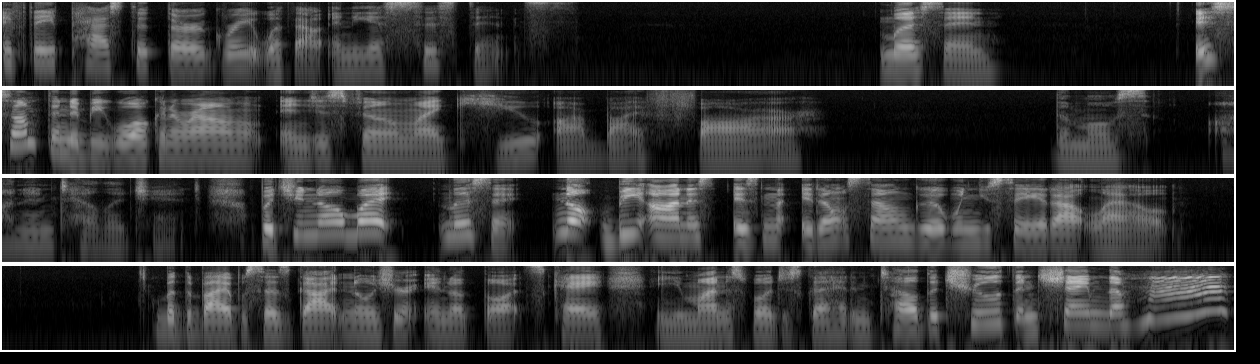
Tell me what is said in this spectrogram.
if they passed the third grade without any assistance. Listen, it's something to be walking around and just feeling like you are by far the most unintelligent. But you know what? Listen, no, be honest. It's not, it don't sound good when you say it out loud. But the Bible says God knows your inner thoughts, okay? And you might as well just go ahead and tell the truth and shame them. Hmm?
